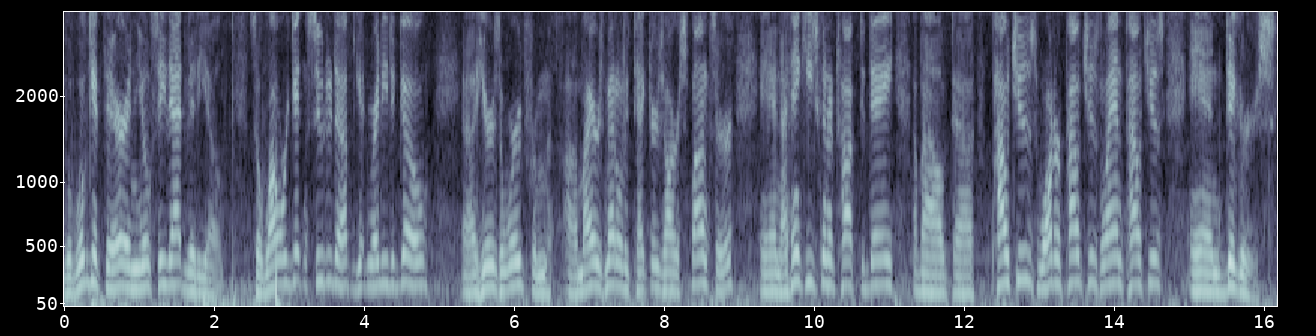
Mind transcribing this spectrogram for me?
well, we'll get there and you'll see that video. So while we're getting suited up, getting ready to go, uh, here's a word from uh, Myers Metal Detectors, our sponsor, and I think he's going to talk today about uh, pouches, water pouches, land pouches, and diggers,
